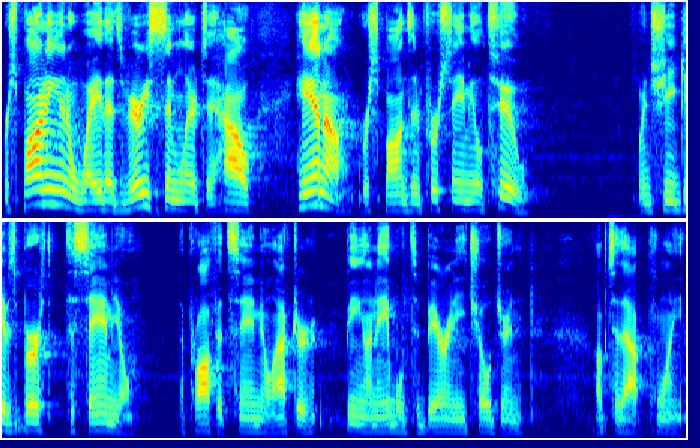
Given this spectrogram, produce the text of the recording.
responding in a way that's very similar to how Hannah responds in 1 Samuel 2 when she gives birth to Samuel, the prophet Samuel, after being unable to bear any children up to that point.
